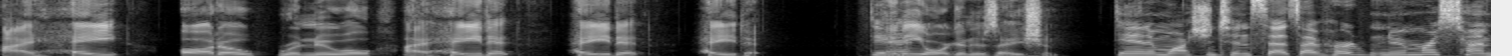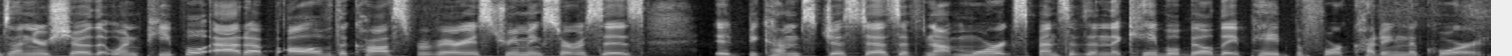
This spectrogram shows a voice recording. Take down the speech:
I hate auto renewal. I hate it, hate it, hate it. Any organization. Dan in Washington says, I've heard numerous times on your show that when people add up all of the costs for various streaming services, it becomes just as if not more expensive than the cable bill they paid before cutting the cord.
